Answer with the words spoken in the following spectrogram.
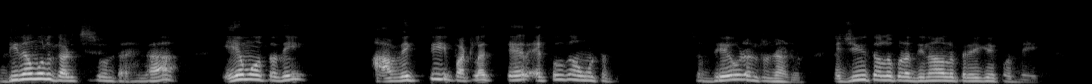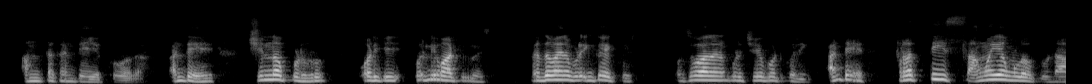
దినములు గడిచి ఉంటాయిగా ఏమవుతుంది? ఆ వ్యక్తి పట్ల కేర్ ఎక్కువగా ఉంటుంది. సో దేవుడు అంటున్నాడు నీ జీవితంలో కూడా దినాలు పెరిగే కొద్దీ అంతకంటే ఎక్కువగా. అంటే చిన్నప్పుడు వాడికి కొన్ని వాటిలో ఇస్తాం పెద్దమైనప్పుడు ఇంకా ఎక్కువ ఇస్తాం ఉత్సవాలైనప్పుడు చేపట్టుకొని. అంటే ప్రతి సమయంలో కూడా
